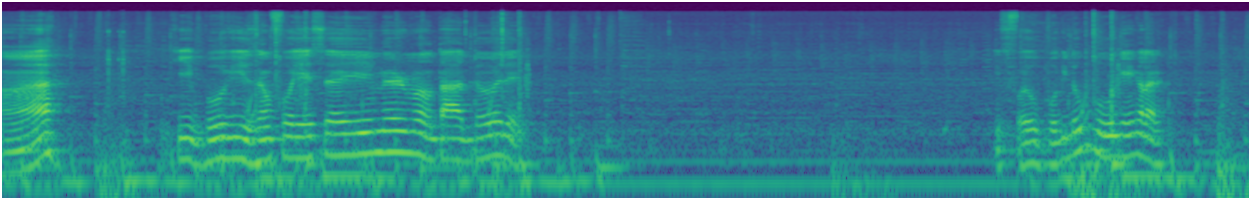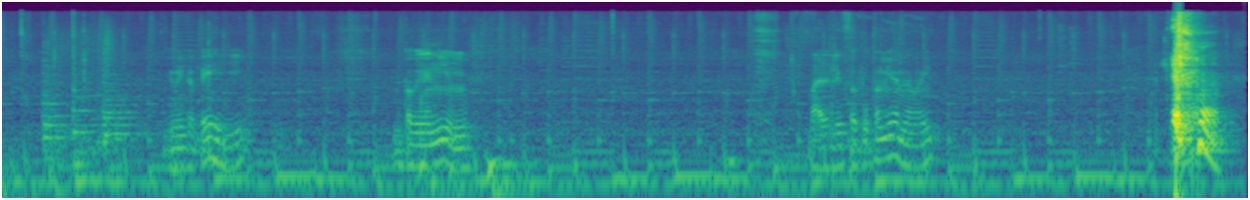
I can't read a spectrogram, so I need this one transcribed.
Ah, que bugzão foi esse aí, meu irmão? Tá doido? Esse foi o bug do bug, hein, galera. Eu ainda perdi. Não tô ganhando nenhum. Mas ali foi culpa minha não, hein.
